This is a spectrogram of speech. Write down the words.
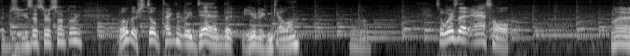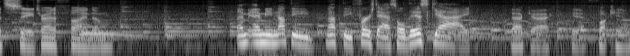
the Jesus or something? well, they're still technically dead, but you didn't kill them. Oh. So where's that asshole? Let's see. Trying to find him. I mean, I mean, not the not the first asshole. This guy. That guy. Yeah, fuck him.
